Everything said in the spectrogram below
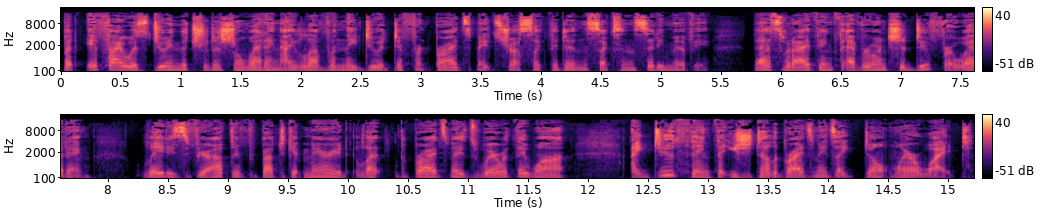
But if I was doing the traditional wedding, I love when they do a different bridesmaids dress like they did in the Sex and the City movie. That's what I think everyone should do for a wedding. Ladies, if you're out there, if you're about to get married, let the bridesmaids wear what they want. I do think that you should tell the bridesmaids, like, don't wear white.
